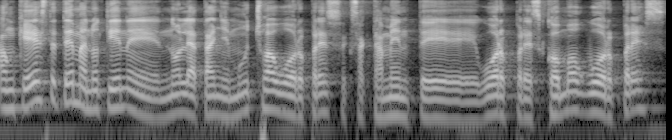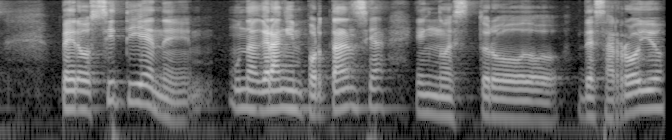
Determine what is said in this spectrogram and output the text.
Aunque este tema no tiene, no le atañe mucho a WordPress, exactamente WordPress como WordPress, pero sí tiene una gran importancia en nuestro desarrollo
